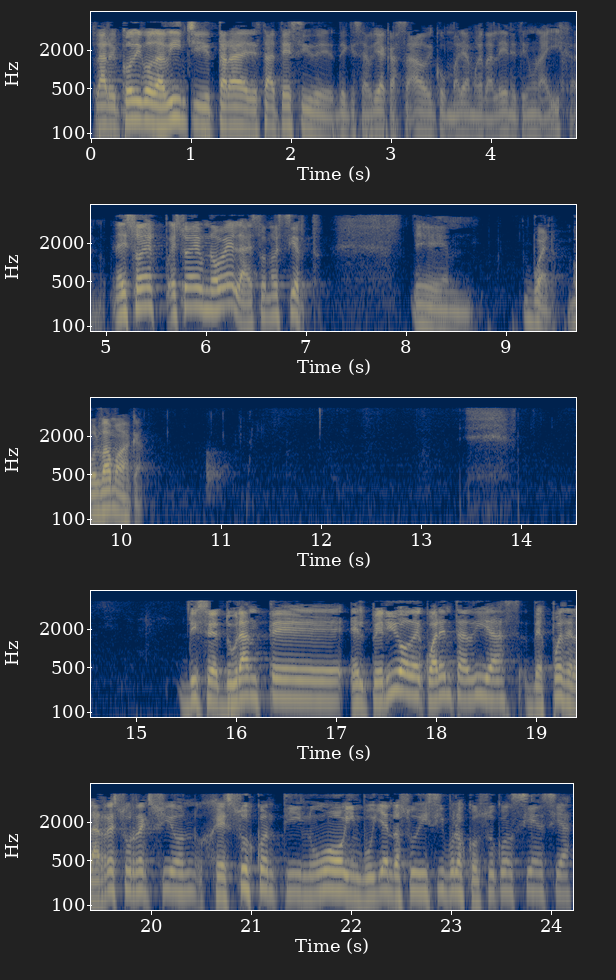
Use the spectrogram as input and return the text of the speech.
Claro, el código da Vinci está esta tesis de, que se habría casado y con María Magdalena y tiene una hija. Eso es eso es novela, eso no es cierto. Eh, bueno, volvamos acá. Dice, durante el periodo de 40 días después de la resurrección, Jesús continuó imbuyendo a sus discípulos con su conciencia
